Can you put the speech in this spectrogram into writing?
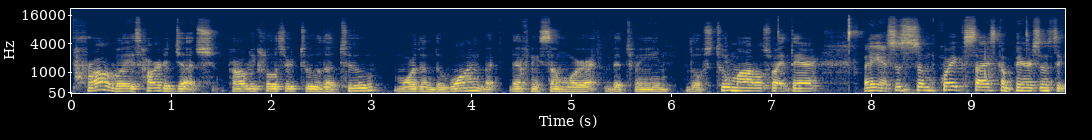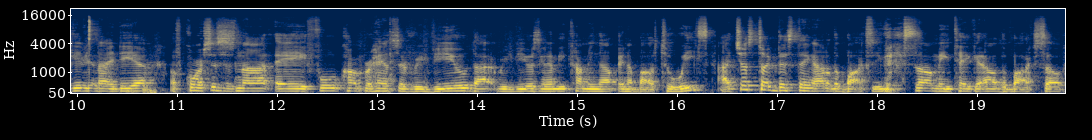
Probably it's hard to judge. Probably closer to the two more than the one, but definitely somewhere between those two models right there. But yeah, just some quick size comparisons to give you an idea. Of course, this is not a full comprehensive review. That review is going to be coming up in about two weeks. I just took this thing out of the box. You guys saw me take it out of the box. So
